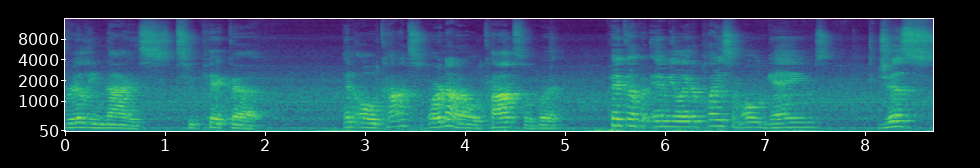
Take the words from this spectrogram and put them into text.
really nice to pick up an old console, or not an old console, but pick up an emulator, play some old games, just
